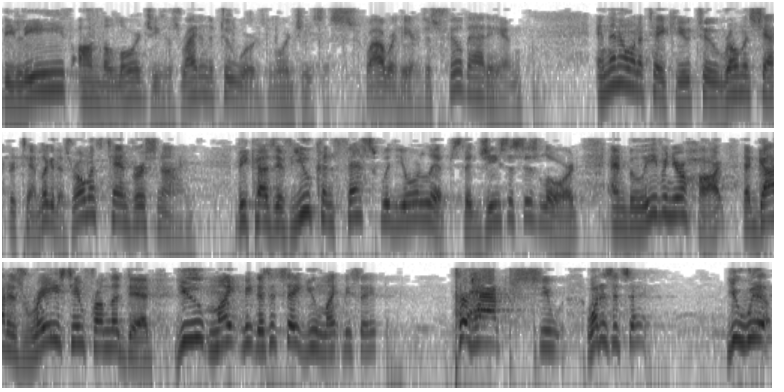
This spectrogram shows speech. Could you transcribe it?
Believe on the Lord Jesus. Right the two words, Lord Jesus. While we're here. Just fill that in. And then I want to take you to Romans chapter 10. Look at this. Romans 10 verse 9. Because if you confess with your lips that Jesus is Lord and believe in your heart that God has raised him from the dead, you might be, does it say you might be saved? Perhaps you, what does it say? You will.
